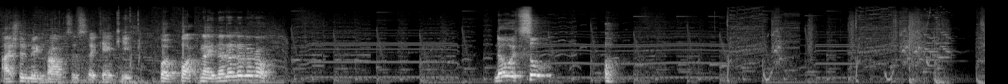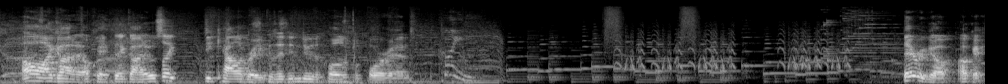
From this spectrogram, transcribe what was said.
I should make promises that I can't keep. But fuck, no, no, no, no, no, no. No, it's so. Oh, I got it. Okay, thank God. It was like decalibrated because I didn't do the pose beforehand. Clean. There we go. Okay,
